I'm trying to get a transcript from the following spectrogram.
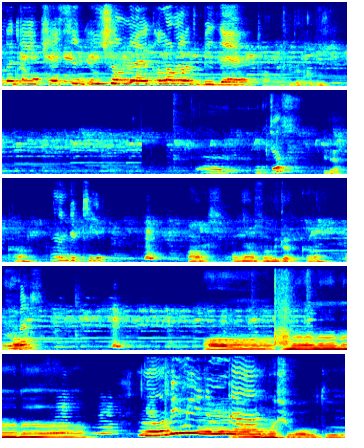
Yakında değil kesin inşallah yakalamaz bizi. Tamam bir dakika dur. Ee, yapacağız. Bir dakika. Ne dökeyim? At. Ondan sonra bir dakika. At. Aa, na na na na. Ya benim. Yanlış oldu.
